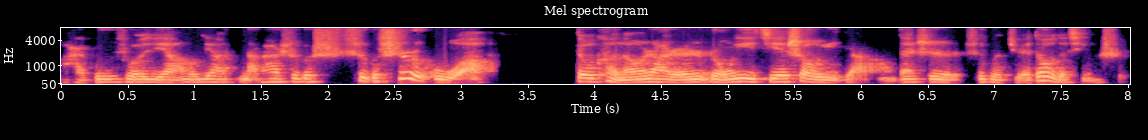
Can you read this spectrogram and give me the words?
还不是说要要哪怕是个是个事故啊，都可能让人容易接受一点啊，但是是个决斗的形式。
